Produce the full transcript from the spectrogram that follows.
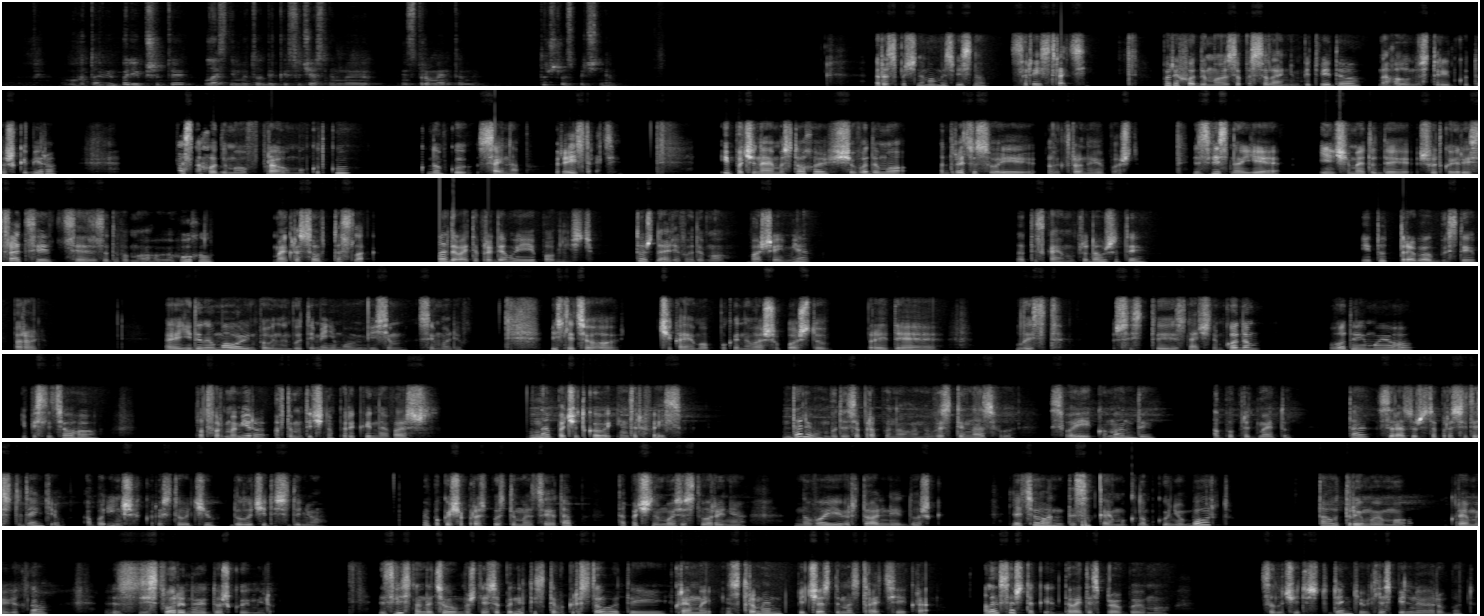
Готові поліпшити власні методики сучасними інструментами? Тож розпочнемо. Розпочнемо ми, звісно, з реєстрації. Переходимо за посиланням під відео на головну сторінку дошки Miro та знаходимо в правому кутку кнопку Sign Up реєстрація. І починаємо з того, що вводимо адресу своєї електронної пошти. Звісно, є інші методи швидкої реєстрації, це за допомогою Google, Microsoft та Slack. Але давайте пройдемо її повністю. Тож далі вводимо ваше ім'я, натискаємо Продовжити. І тут треба ввести пароль. Е, Єдина умова він повинен бути мінімум 8 символів. Після цього чекаємо, поки на вашу пошту прийде лист з шестизначним кодом, вводимо його, і після цього платформа Miro автоматично перекине ваш на початковий інтерфейс. Далі вам буде запропоновано ввести назву своєї команди або предмету та зразу ж запросити студентів або інших користувачів долучитися до нього. Ми поки що розпустимо цей етап та почнемо зі створення нової віртуальної дошки. Для цього натискаємо кнопку New Board та отримуємо окреме вікно зі створеною дошкою Miro. Звісно, на цьому можна і зупинитись та використовувати окремий інструмент під час демонстрації екрану. Але все ж таки, давайте спробуємо залучити студентів для спільної роботи.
